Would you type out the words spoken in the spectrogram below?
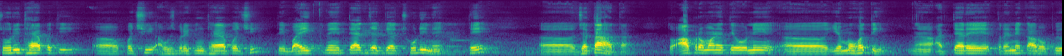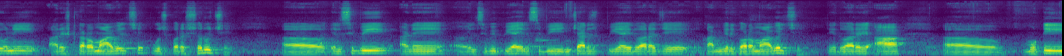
ચોરી થયા પછી પછી હાઉસ બ્રેકિંગ થયા પછી તે બાઇકને ત્યાં જ જગ્યા છોડીને તે જતા હતા. તો આ પ્રમાણે તેઓની યમો હતી. અત્યારે ત્રણેક આરોપીઓની અરેસ્ટ કરવામાં આવેલ છે, પૂછપરછ શરૂ છે. એલસીબી અને LCB PI LCB incharge PI દ્વારા જે કામગીરી કરવામાં આવેલ છે તે દ્વારા આ મોટી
